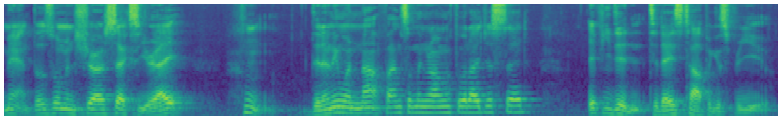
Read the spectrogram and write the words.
Man, those women sure are sexy, right? Hmm. Did anyone not find something wrong with what I just said? If you didn't, today's topic is for you.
